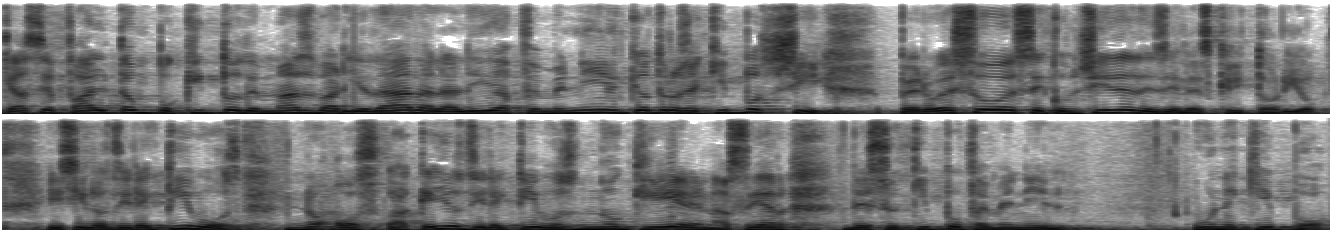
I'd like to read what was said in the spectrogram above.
Que hace falta un poquito de más variedad a la liga femenil que otros equipos, sí, pero eso se consigue desde el escritorio. Y si los directivos, no, o aquellos directivos no quieren hacer de su equipo femenil un equipo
